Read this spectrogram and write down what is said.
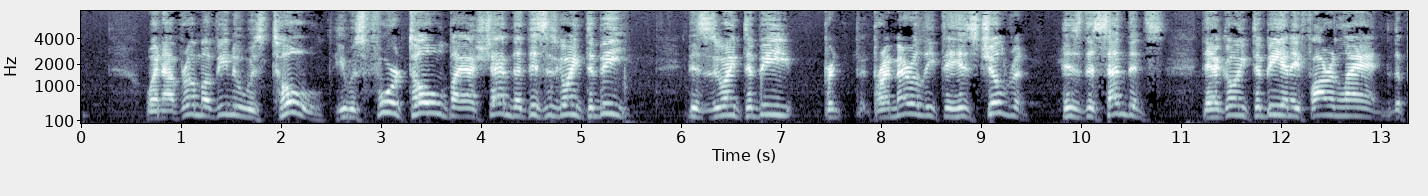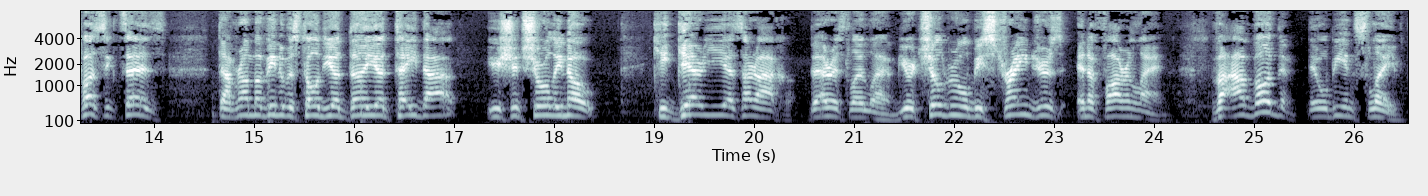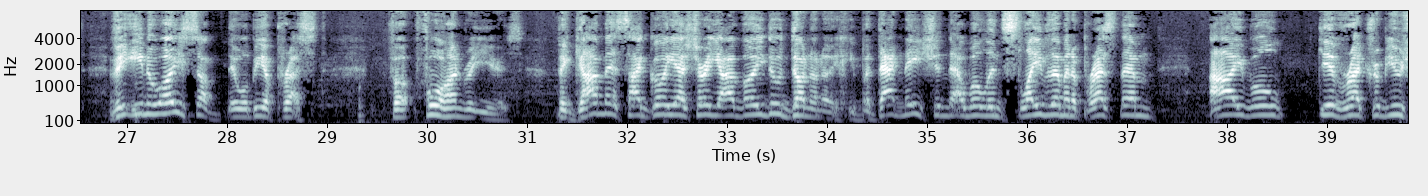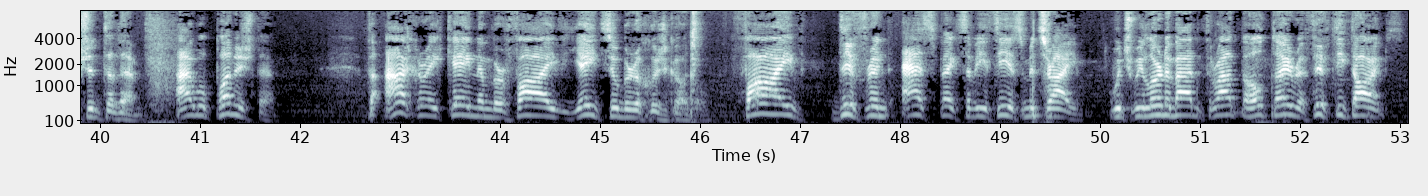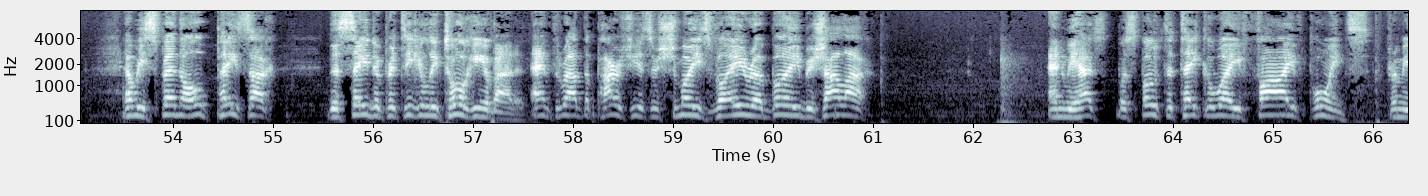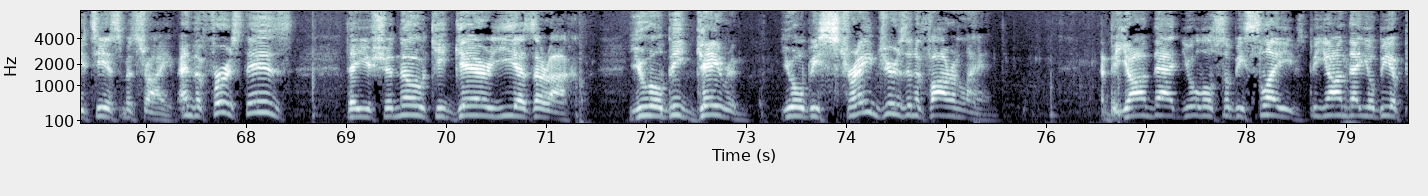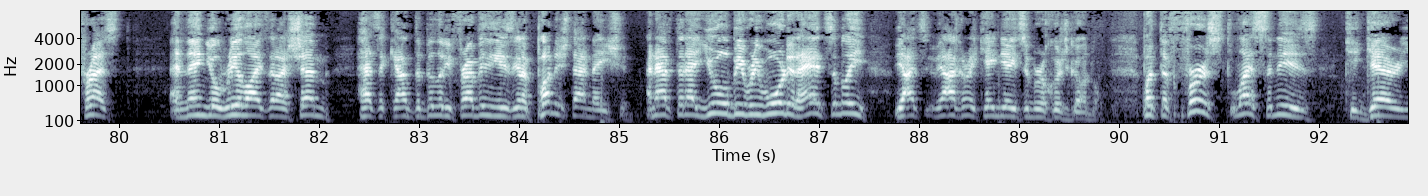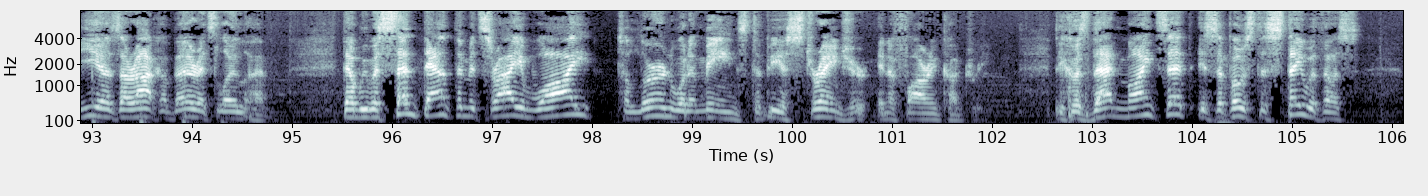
when Avram Avinu was told, he was foretold by Hashem that this is going to be, this is going to be pr- primarily to his children, his descendants. They are going to be in a foreign land. The pasuk says, Avram Avinu was told, Yodaya Teida, you should surely know, Ki ger Your children will be strangers in a foreign land. Va'avodim, they will be enslaved. Ve'inu oisam, they will be oppressed for 400 years. But that nation that will enslave them and oppress them, I will give retribution to them. I will punish them. The Achrei number five, Yetzu Godel. Five different aspects of Yetzias Mitzrayim, which we learn about throughout the whole Torah 50 times. And we spend the whole Pesach the Seder particularly talking about it, and throughout the parshas of Shmois, Va'era, Boi, Bishalach. And we have, we're supposed to take away five points from Yitzias Mitzrayim. And the first is that you should know Ki Ger. You will be Gerim. You will be strangers in a foreign land. And beyond that, you'll also be slaves. Beyond that, you'll be oppressed. And then you'll realize that Hashem has accountability for everything. He's going to punish that nation. And after that, you will be rewarded handsomely. But the first lesson is that we were sent down to Mitzrayim. Why? To learn what it means to be a stranger in a foreign country. Because that mindset is supposed to stay with us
